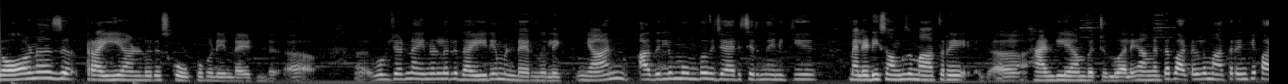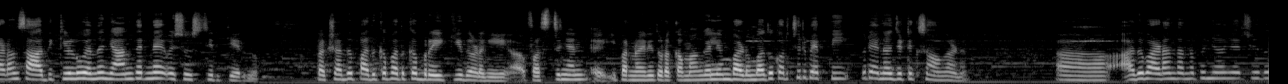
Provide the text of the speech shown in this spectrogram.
genres try ചെയ്യാനുള്ള ഒരു സ്കോപ്പ് കൂടി ഉണ്ടായിട്ടുണ്ട്. ഗോപിച്ചേട്ടന് അതിനുള്ളൊരു ധൈര്യം ഉണ്ടായിരുന്നു. ലൈക്ക് ഞാൻ അതിലും മുമ്പ് വിചാരിച്ചിരുന്ന എനിക്ക് മെലഡി സോങ്സ് മാത്രമേ ഹാൻഡിൽ ചെയ്യാൻ പറ്റുള്ളൂ. അല്ലെങ്കിൽ അങ്ങനത്തെ പാട്ടുകൾ മാത്രമേ എനിക്ക് പാടാൻ സാധിക്കുള്ളൂ എന്ന് ഞാൻ തന്നെ വിശ്വസിച്ചിരിക്കുകയായിരുന്നു. പക്ഷെ അത് പതുക്കെ പതുക്കെ ബ്രേക്ക് ചെയ്ത് തുടങ്ങി. ഫസ്റ്റ് ഞാൻ ഈ പറഞ്ഞ മാതിരി തുടക്കമാങ്കല്യം പാടുമ്പോൾ അത് കുറച്ചൊരു പെപ്പി ഒരു എനർജറ്റിക് സോങ് ആണ്. അത് പാടാൻ തന്നപ്പോൾ ഞാൻ വിചാരിച്ചു ഇത്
